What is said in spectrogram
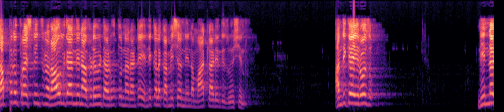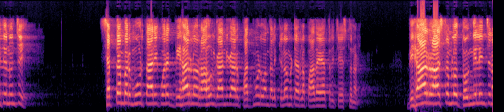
తప్పును ప్రశ్నించిన రాహుల్ గాంధీని అఫిడవిట్ అడుగుతున్నారంటే ఎన్నికల కమిషన్ నిన్న మాట్లాడింది చూసిండ్రు. అందుకే ఈరోజు నిన్నటి నుంచి సెప్టెంబర్ మూడు తారీఖు వరకు బీహార్లో రాహుల్ గాంధీ గారు పదమూడు వందల కిలోమీటర్ల పాదయాత్ర చేస్తున్నాడు బీహార్ రాష్ట్రంలో దొంగిలించిన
